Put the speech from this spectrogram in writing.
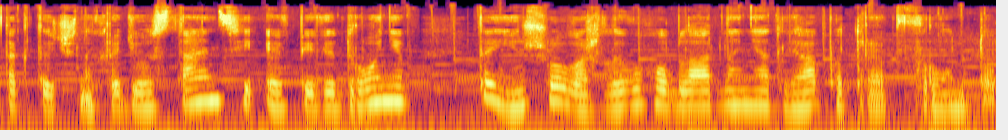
тактичних радіостанцій, FPV-дронів та іншого важливого обладнання для потреб фронту.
